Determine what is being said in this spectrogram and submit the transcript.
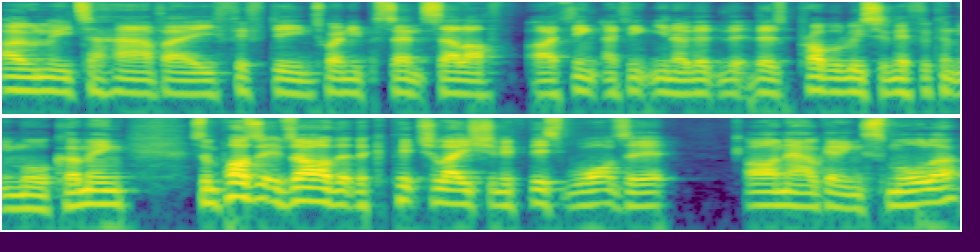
only to have a 15 20% sell off i think i think you know that, that, there's probably significantly more coming some positives are that the capitulation if this was it are now getting smaller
